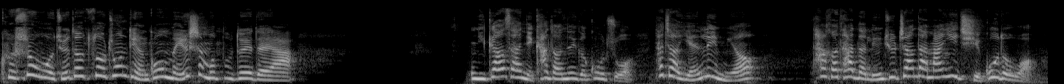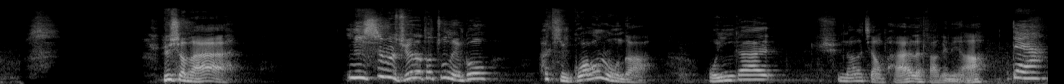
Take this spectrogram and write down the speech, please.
可是我觉得做钟点工没什么不对的呀。你刚才你看到那个雇主，他叫严立明，他和他的邻居张大妈一起雇的我。吕小梅，你是不是觉得当钟点工还挺光荣的？我应该去拿个奖牌来发给你啊！对啊，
